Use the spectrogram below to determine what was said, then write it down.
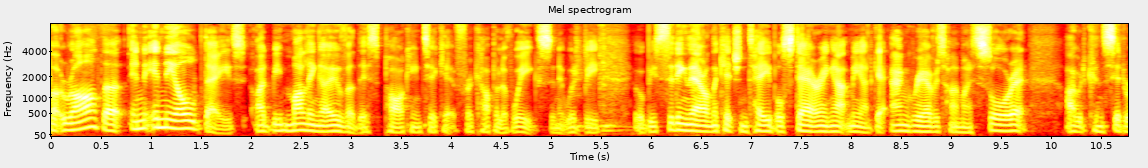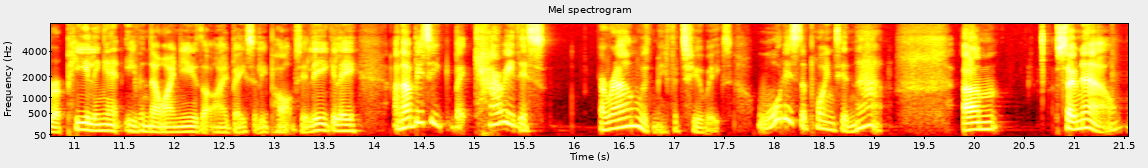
But rather, in, in the old days, I'd be mulling over this parking ticket for a couple of weeks, and it would be it would be sitting there on the kitchen table staring at me. I'd get angry every time I saw it. I would consider appealing it, even though I knew that I'd basically parked illegally, and I'd basically carry this around with me for two weeks. What is the point in that? Um, so now,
